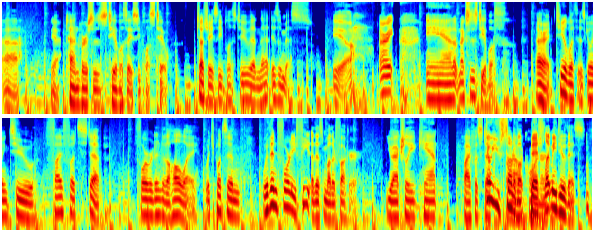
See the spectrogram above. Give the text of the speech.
Uh, yeah, ten versus Teoblith's AC plus two. Touch AC plus two, and that is a miss. Yeah. All right. And up next is Teoblith. All right, Teoblith is going to five foot step forward into the hallway, which puts him within 40 feet of this motherfucker. You actually can't five foot step. Go, you son of a around corner. bitch. Let me do this.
